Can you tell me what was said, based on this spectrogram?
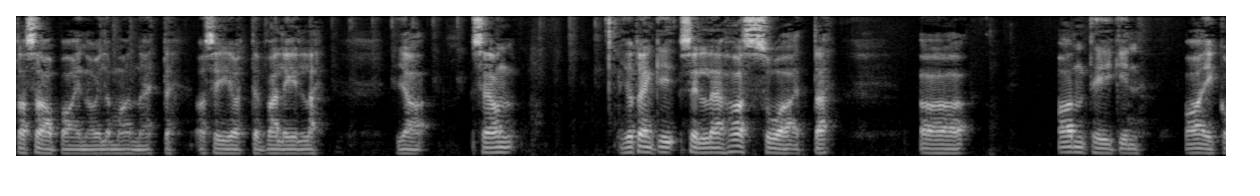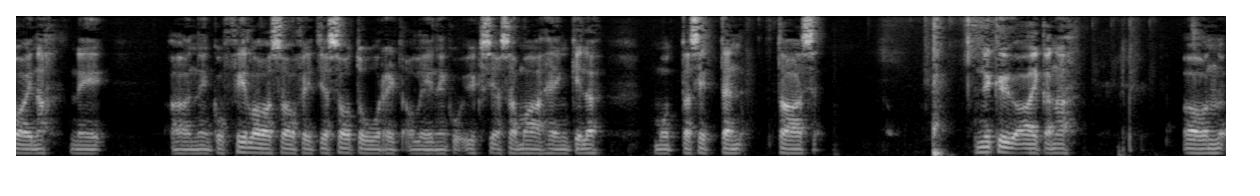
tasapainoilemaan näiden asioiden välillä. Ja se on jotenkin sille hassua, että ää, antiikin aikoina niin, ää, niin kuin filosofit ja soturit oli niin kuin yksi ja sama henkilö, mutta sitten taas nykyaikana on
